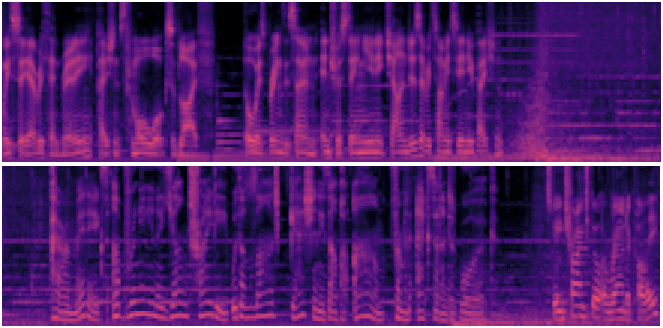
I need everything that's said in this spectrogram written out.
We see everything really. Patients from all walks of life. It always brings its own interesting, unique challenges every time you see a new patient. Paramedics are bringing in a young tradie with a large gash in his upper arm from an accident at work. He's been trying to go around a colleague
